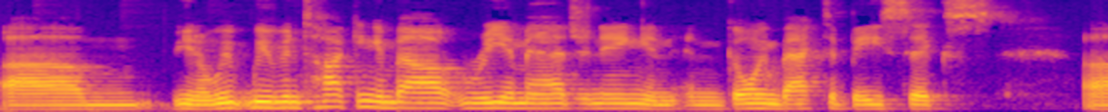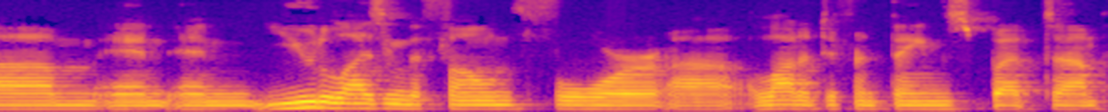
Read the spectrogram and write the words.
Um, you know, we, we've been talking about reimagining and, and going back to basics um, and and utilizing the phone for uh, a lot of different things. But um,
